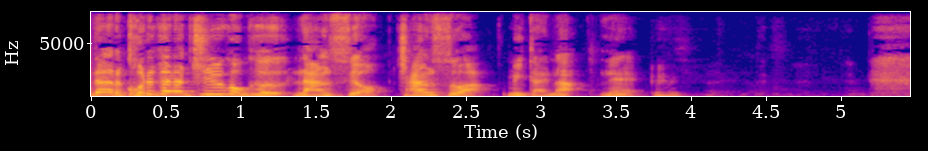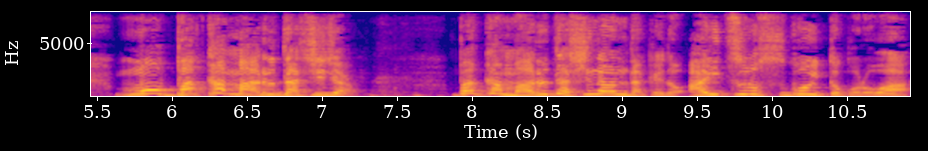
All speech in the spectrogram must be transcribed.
だからこれから中国なんすよ。チャンスは。みたいな。ね。もうバカ丸出しじゃん。バカ丸出しなんだけど、あいつのすごいところは、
